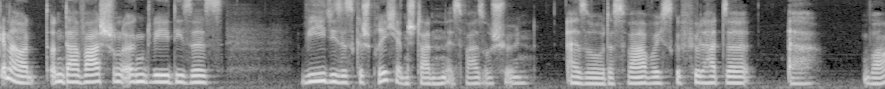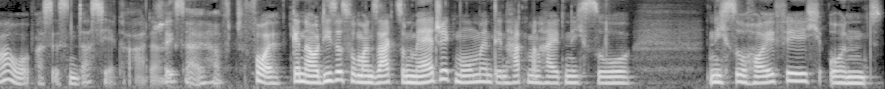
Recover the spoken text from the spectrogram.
genau, und da war schon irgendwie dieses, wie dieses Gespräch entstanden ist, war so schön. Also das war, wo ich das Gefühl hatte, äh, wow, was ist denn das hier gerade? Schicksalhaft. Voll, genau, dieses, wo man sagt, so ein Magic Moment, den hat man halt nicht so, nicht so häufig und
